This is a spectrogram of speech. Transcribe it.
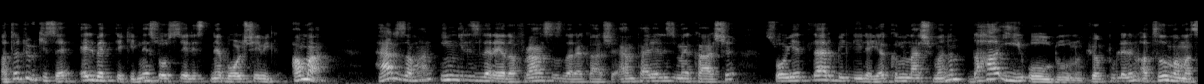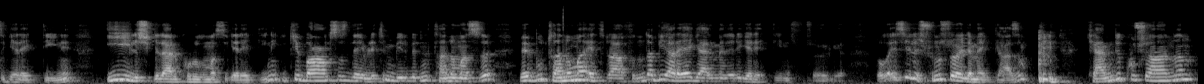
Atatürk ise elbette ki ne sosyalist ne Bolşevik ama her zaman İngilizlere ya da Fransızlara karşı, emperyalizme karşı Sovyetler Birliği ile yakınlaşmanın daha iyi olduğunu, köprülerin atılmaması gerektiğini, iyi ilişkiler kurulması gerektiğini, iki bağımsız devletin birbirini tanıması ve bu tanıma etrafında bir araya gelmeleri gerektiğini söylüyor. Dolayısıyla şunu söylemek lazım. Kendi kuşağının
